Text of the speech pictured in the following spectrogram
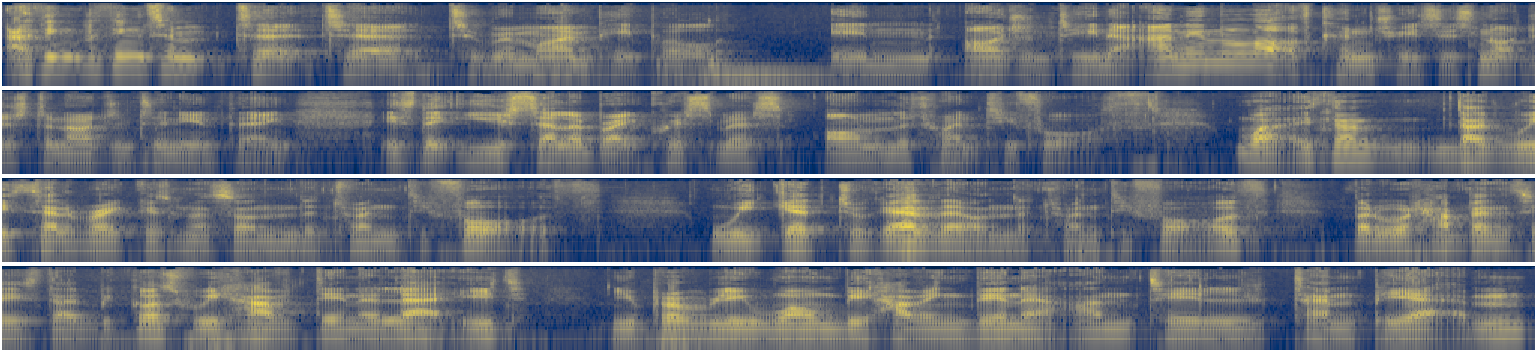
I think the thing to, to, to, to remind people in Argentina and in a lot of countries, it's not just an Argentinian thing, is that you celebrate Christmas on the 24th. well, it's not that we celebrate Christmas on the 24th. We get together on the 24th, but what happens is that because we have dinner late, you probably won't be having dinner until 10 pm.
